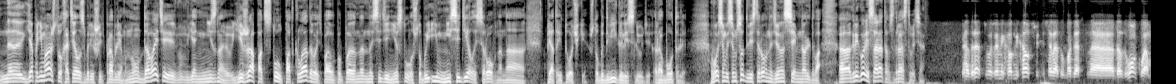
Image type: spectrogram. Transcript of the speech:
Я понимаю, что хотелось бы решить проблему. Ну, давайте, я не знаю, ежа под стул подкладывать по, по, по, на, на сиденье стула, чтобы им не сиделось ровно на пятой точке, чтобы двигались люди, работали. 8 800 200 ровно 9702. Э, Григорий Саратов, здравствуйте. Здравствуйте, уважаемый Михаил Михайлович. Саратов богат на дозвон к вам.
